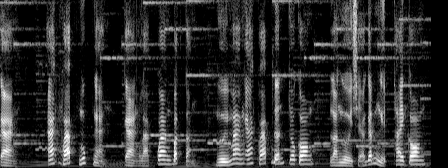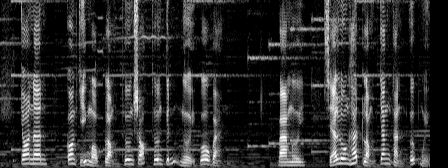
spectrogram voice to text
Càng ác pháp ngút ngàn, càng lạc quan bất tận người mang ác pháp đến cho con là người sẽ gánh nghiệp thay con cho nên con chỉ một lòng thương xót thương kính người vô vàng 30 sẽ luôn hết lòng chân thành ước nguyện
